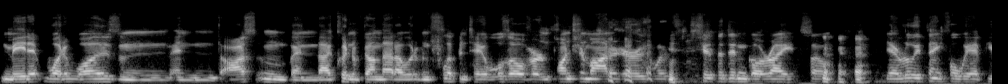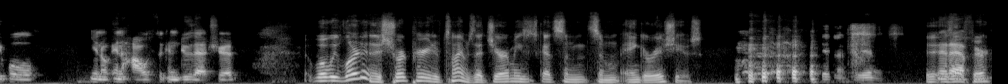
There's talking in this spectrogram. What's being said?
made it what it was and and awesome. And i couldn't have done that. I would have been flipping tables over and punching monitors with shit that didn't go right. So yeah really thankful we have people you know in house that can do that shit. What we've learned in a short period of time is that Jeremy's got some some anger issues. Yeah, yeah. Is That that fair?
